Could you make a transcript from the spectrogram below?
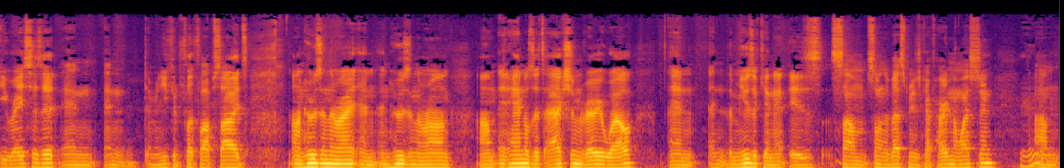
erases it and and I mean you can flip flop sides on who's in the right and, and who's in the wrong. Um, it handles its action very well, and and the music in it is some some of the best music I've heard in a western. Um,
